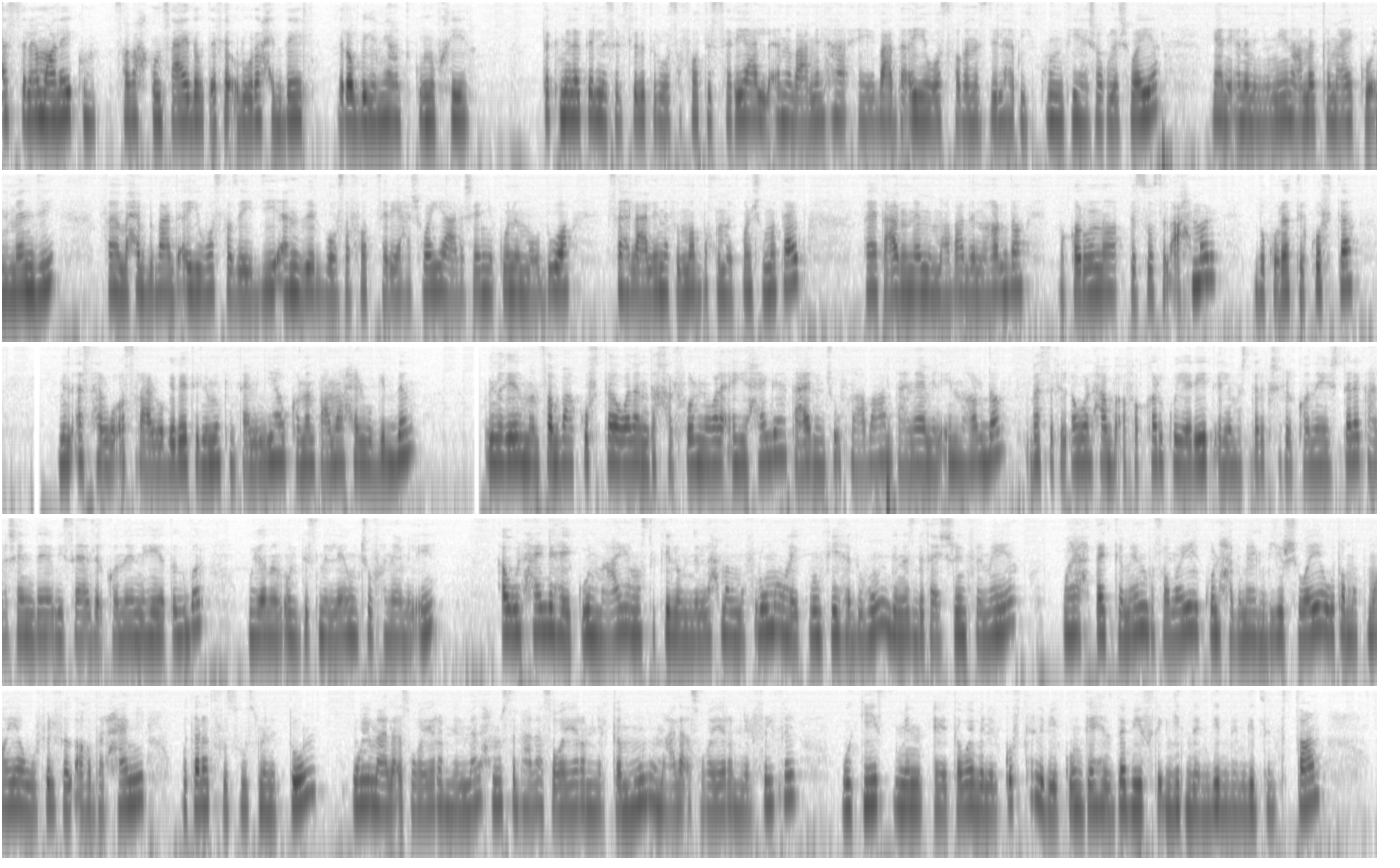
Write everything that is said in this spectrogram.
السلام عليكم. صباحكم سعادة وتفاؤل وراحة بال. يا رب جميعا تكونوا بخير. تكملة لسلسلة الوصفات السريعة اللي أنا بعملها آه، بعد أي وصفة بنزلها بيكون فيها شغل شوية. يعني أنا من يومين عملت معاكم المندي فبحب بعد أي وصفة زي دي أنزل بوصفات سريعة شوية علشان يكون الموضوع سهل علينا في المطبخ وما يكونش متعب. فتعالوا نعمل مع بعض النهاردة مكرونة بالصوص الأحمر بكرات الكفتة من أسهل وأسرع الوجبات اللي ممكن تعمليها وكمان طعمها حلو جدا. من غير ما نصبع كفتة ولا ندخل فرن ولا أي حاجة تعالوا نشوف مع بعض هنعمل إيه النهاردة. بس في الأول حابة أفكركم يا ريت اللي ما اشتركش في القناة يشترك علشان ده بيساعد القناة إن هي تكبر. ويلا نقول بسم الله ونشوف هنعمل إيه. أول حاجة هيكون معايا نص كيلو من اللحمة المفرومة وهيكون فيها دهون بنسبة عشرين في المية. وهحتاج كمان بصلاية يكون حجمها كبير شوية وطماطماية وفلفل أخضر حامي وثلاث فصوص من الثوم ومعلقه صغيرة من الملح نص معلقة صغيرة من الكمون ومعلقة صغيرة من الفلفل وكيس من آه، توابل الكفتة اللي بيكون جاهز. ده بيفرق جدا جدا جدا في الطعم.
